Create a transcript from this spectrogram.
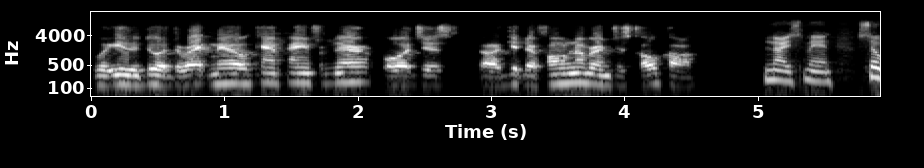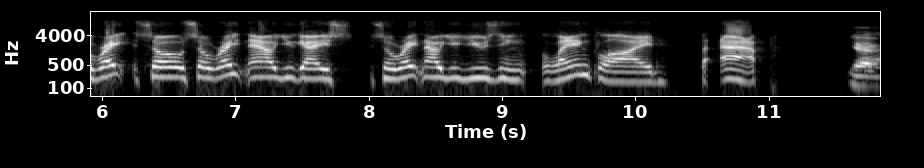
we'll either do a direct mail campaign from there or just uh, get their phone number and just cold call. Nice man. So right so so right now you guys so right now you're using Landglide, the app, Yeah.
